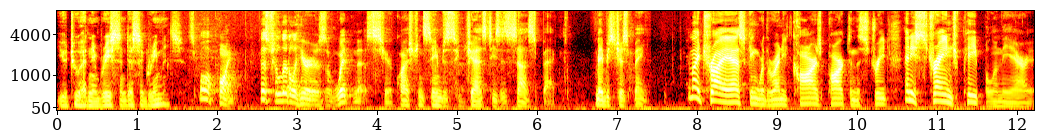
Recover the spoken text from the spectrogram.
You two had any recent disagreements? Small point. Mr. Little here is a witness. Your question seemed to suggest he's a suspect. Maybe it's just me. You might try asking were there any cars parked in the street, any strange people in the area.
